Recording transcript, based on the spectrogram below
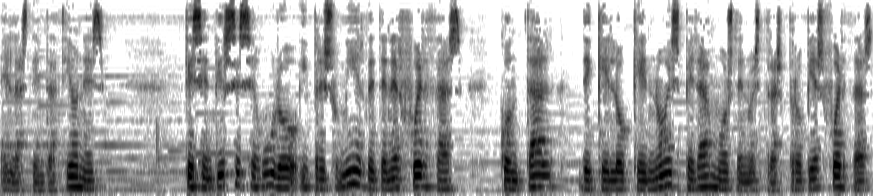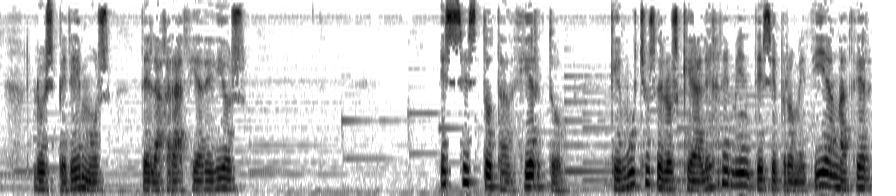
en las tentaciones que sentirse seguro y presumir de tener fuerzas con tal de que lo que no esperamos de nuestras propias fuerzas lo esperemos de la gracia de Dios. Es esto tan cierto que muchos de los que alegremente se prometían hacer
